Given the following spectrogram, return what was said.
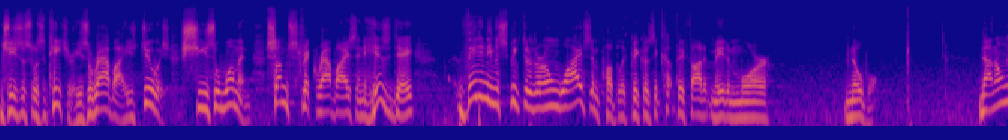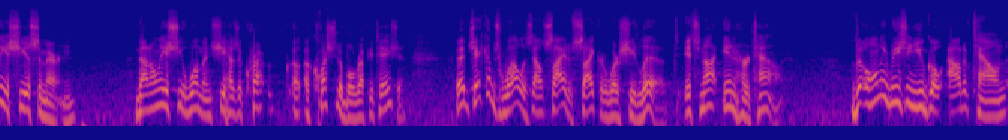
Jesus was a teacher. He's a rabbi. He's Jewish. She's a woman. Some strict rabbis in his day they didn't even speak to their own wives in public because they thought it made them more noble. Not only is she a Samaritan, not only is she a woman, she has a, a questionable reputation. Uh, Jacob's well is outside of Sychar where she lived. It's not in her town. The only reason you go out of town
